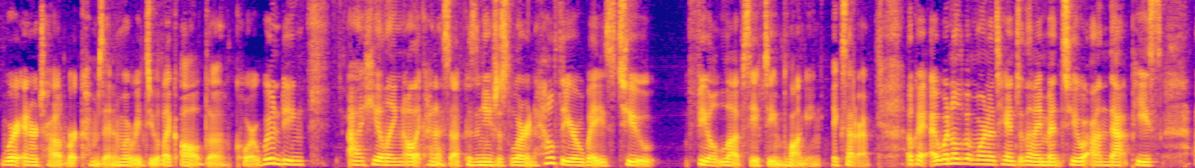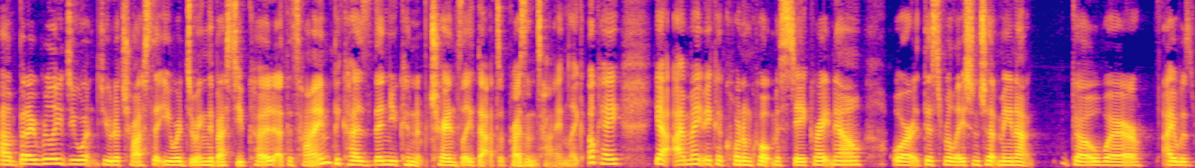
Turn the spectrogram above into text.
where inner child work comes in and where we do like all the core wounding, uh, healing, and all that kind of stuff. Because then you just learn healthier ways to feel love, safety, and belonging, etc. Okay, I went a little bit more on a tangent than I meant to on that piece, um, but I really do want you to trust that you were doing the best you could at the time because then you can translate that to present time. Like, okay, yeah, I might make a quote unquote mistake right now, or this relationship may not go where I was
